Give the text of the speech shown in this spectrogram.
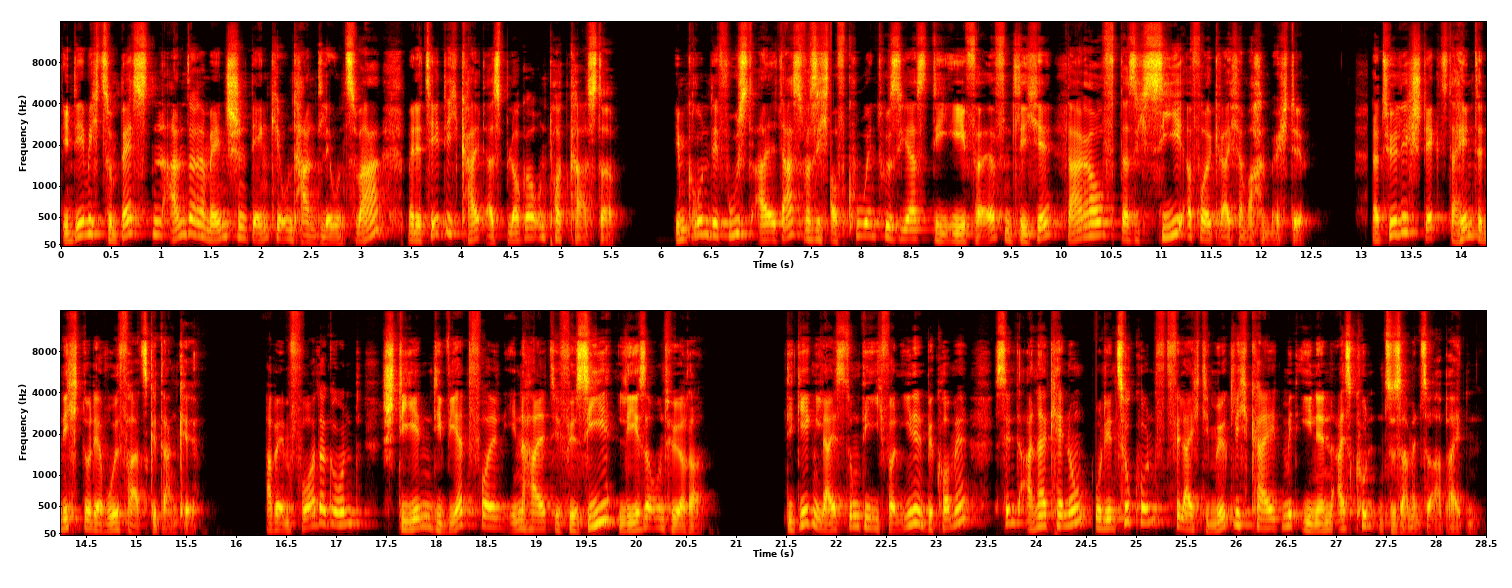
indem ich zum Besten anderer Menschen denke und handle, und zwar meine Tätigkeit als Blogger und Podcaster. Im Grunde fußt all das, was ich auf qenthusiast.de veröffentliche, darauf, dass ich Sie erfolgreicher machen möchte. Natürlich steckt dahinter nicht nur der Wohlfahrtsgedanke. Aber im Vordergrund stehen die wertvollen Inhalte für Sie, Leser und Hörer. Die Gegenleistung, die ich von Ihnen bekomme, sind Anerkennung und in Zukunft vielleicht die Möglichkeit, mit Ihnen als Kunden zusammenzuarbeiten.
